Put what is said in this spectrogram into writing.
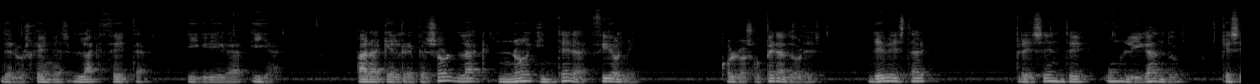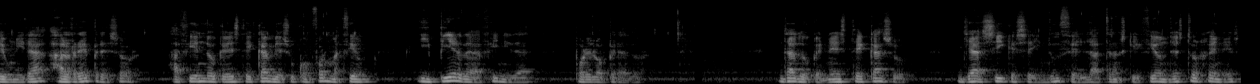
de los genes LAC-Z, Y y A. Para que el represor LAC no interaccione con los operadores, debe estar presente un ligando que se unirá al represor, haciendo que éste cambie su conformación y pierda afinidad por el operador. Dado que en este caso ya sí que se induce la transcripción de estos genes,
